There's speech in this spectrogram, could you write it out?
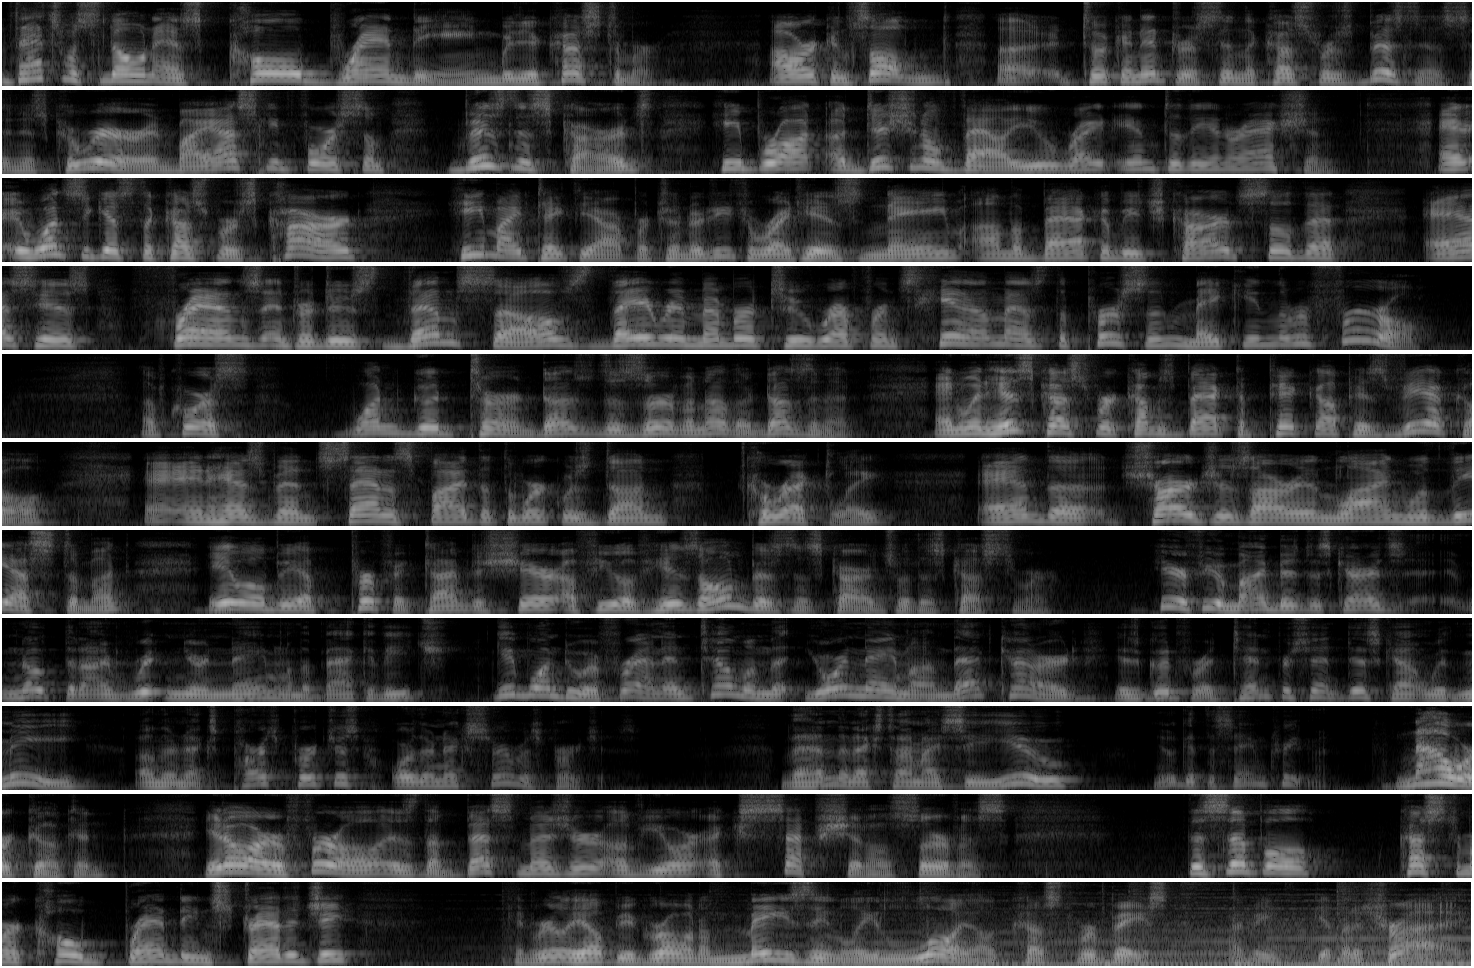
That's what's known as co branding with your customer. Our consultant uh, took an interest in the customer's business and his career, and by asking for some business cards, he brought additional value right into the interaction. And once he gets the customer's card, he might take the opportunity to write his name on the back of each card so that as his friends introduce themselves, they remember to reference him as the person making the referral. Of course, one good turn does deserve another, doesn't it? And when his customer comes back to pick up his vehicle and has been satisfied that the work was done correctly and the charges are in line with the estimate, it will be a perfect time to share a few of his own business cards with his customer. Here are a few of my business cards. Note that I've written your name on the back of each. Give one to a friend and tell them that your name on that card is good for a 10% discount with me on their next parts purchase or their next service purchase. Then, the next time I see you, you'll get the same treatment. Now we're cooking. You know, a referral is the best measure of your exceptional service. The simple customer co branding strategy can really help you grow an amazingly loyal customer base. I mean, give it a try.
